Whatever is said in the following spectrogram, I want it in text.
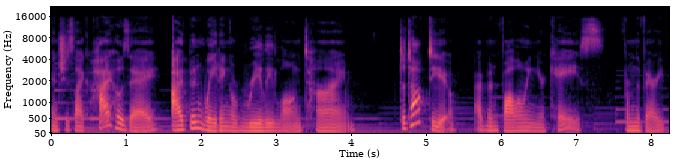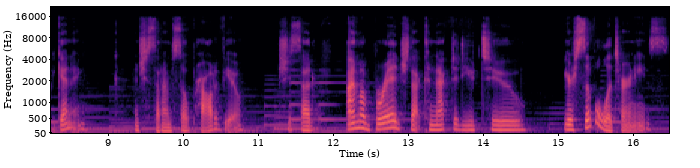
and she's like, Hi, Jose. I've been waiting a really long time to talk to you. I've been following your case from the very beginning. And she said, I'm so proud of you. She said, I'm a bridge that connected you to your civil attorneys.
